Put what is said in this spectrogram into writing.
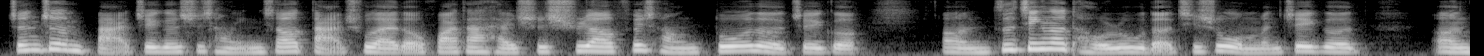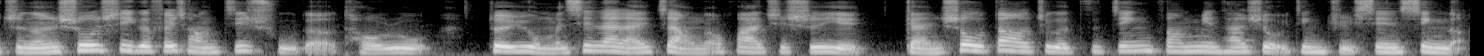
真正把这个市场营销打出来的话，它还是需要非常多的这个嗯资金的投入的。其实我们这个嗯，只能说是一个非常基础的投入。对于我们现在来讲的话，其实也感受到这个资金方面它是有一定局限性的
